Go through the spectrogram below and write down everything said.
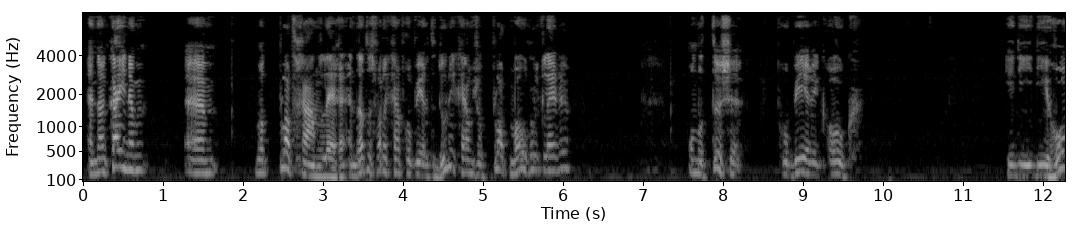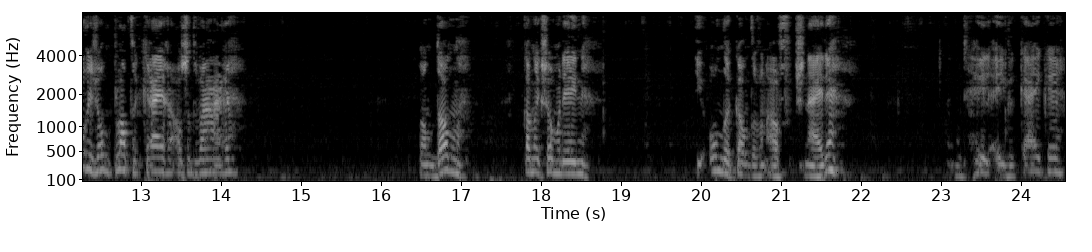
En dan kan je hem um, wat plat gaan leggen. En dat is wat ik ga proberen te doen. Ik ga hem zo plat mogelijk leggen. Ondertussen probeer ik ook die, die horizon plat te krijgen als het ware. Want dan kan ik zometeen die onderkant ervan afsnijden. Ik moet heel even kijken.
